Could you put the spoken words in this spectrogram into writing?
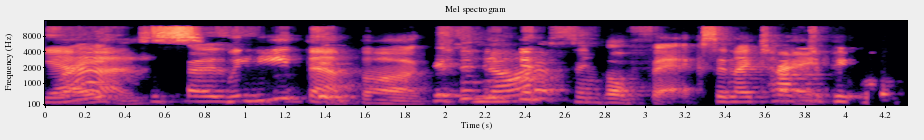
right? Yes. Because We need that book. it's not a single fix. And I talk to people,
